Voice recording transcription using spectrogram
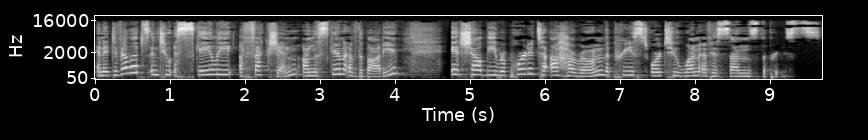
and it develops into a scaly affection on the skin of the body, it shall be reported to Aharon, the priest, or to one of his sons, the priests.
